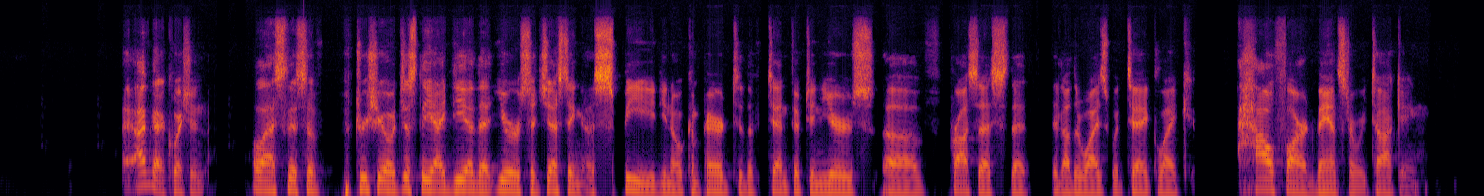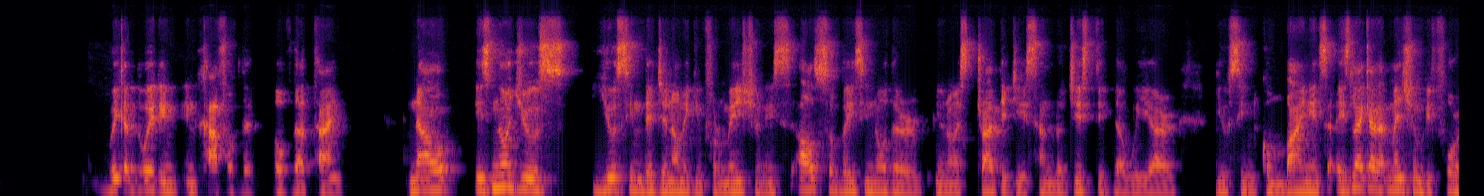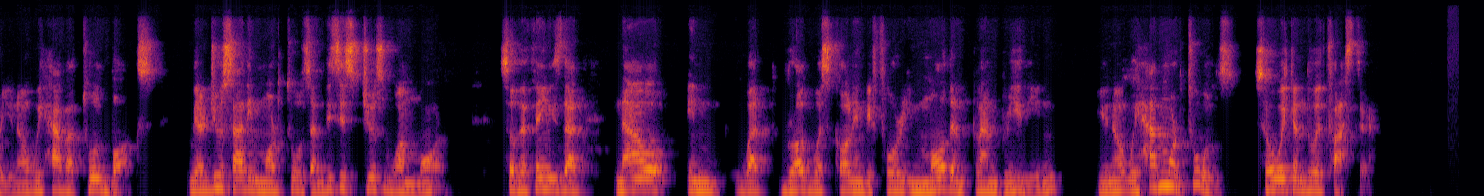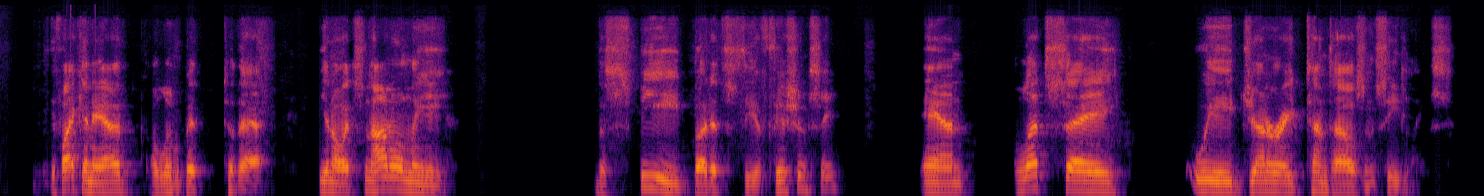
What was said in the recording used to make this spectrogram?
I've got a question. I'll ask this of Patricio, just the idea that you're suggesting a speed, you know, compared to the 10, 15 years of process that it otherwise would take, like how far advanced are we talking? We can do it in, in half of the of that time. Now, it's not just using the genomic information is also based in other you know strategies and logistics that we are using combining. It's like i mentioned before you know we have a toolbox. We are just adding more tools and this is just one more. So the thing is that now in what rod was calling before in modern plant breeding you know we have more tools so we can do it faster. If i can add a little bit to that you know it's not only the speed, but it's the efficiency. And let's say we generate 10,000 seedlings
